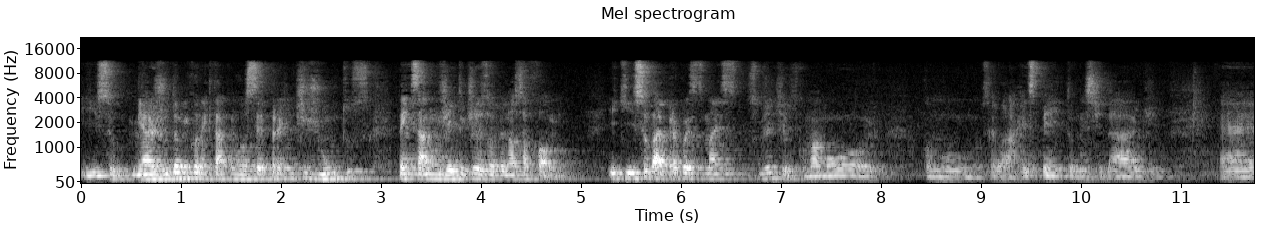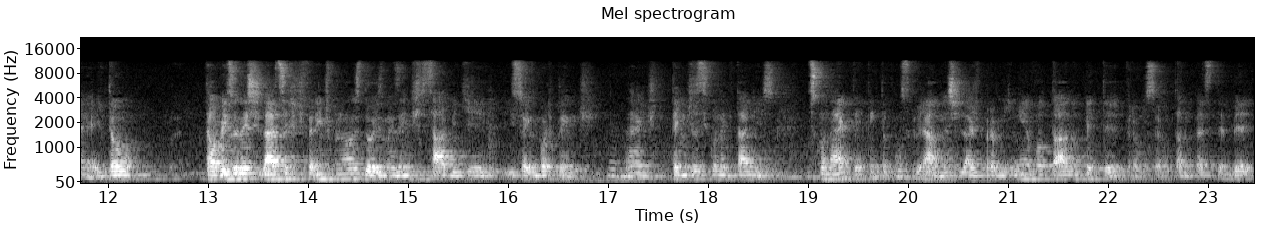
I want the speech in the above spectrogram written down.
E isso me ajuda a me conectar com você para a gente juntos pensar num jeito de resolver nossa fome. E que isso vai para coisas mais subjetivas, como amor, como, sei lá, respeito, honestidade. É, então, talvez a honestidade seja diferente para nós dois, mas a gente sabe que isso é importante. Uhum. Né? A gente tende a se conectar nisso desconecta e tenta construir. A honestidade para mim é votar no PT, para você votar no PSDB,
